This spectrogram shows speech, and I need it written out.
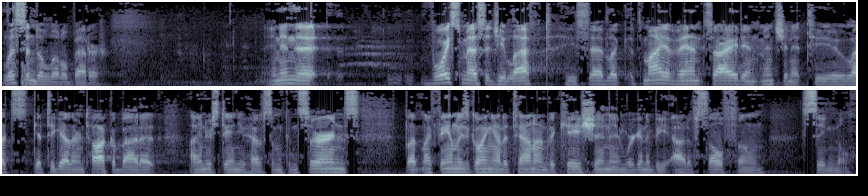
listened a little better. And in the voice message he left, he said, Look, it's my event. Sorry I didn't mention it to you. Let's get together and talk about it. I understand you have some concerns, but my family's going out of town on vacation and we're going to be out of cell phone signal.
